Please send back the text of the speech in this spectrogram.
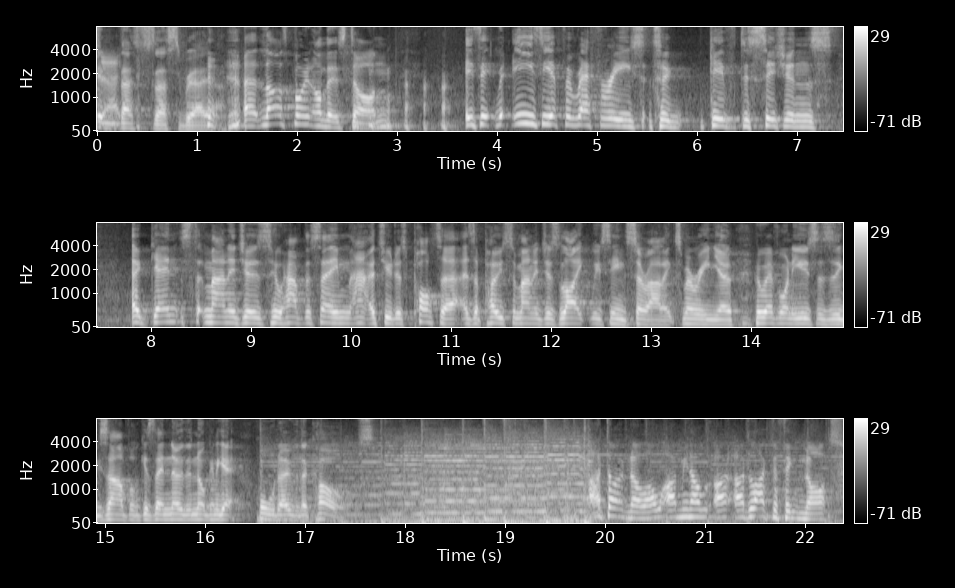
In- that's, that's the way I am. Uh, last point on this, Don. Is it easier for referees to give decisions against managers who have the same attitude as Potter as opposed to managers like we've seen Sir Alex, Mourinho, who everyone uses as an example because they know they're not going to get hauled over the coals? I don't know. I, I mean, I, I'd like to think not.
